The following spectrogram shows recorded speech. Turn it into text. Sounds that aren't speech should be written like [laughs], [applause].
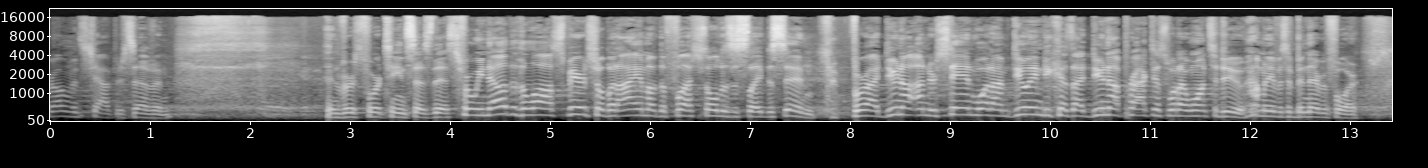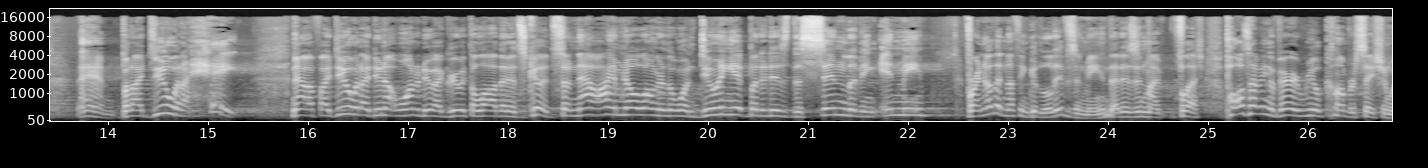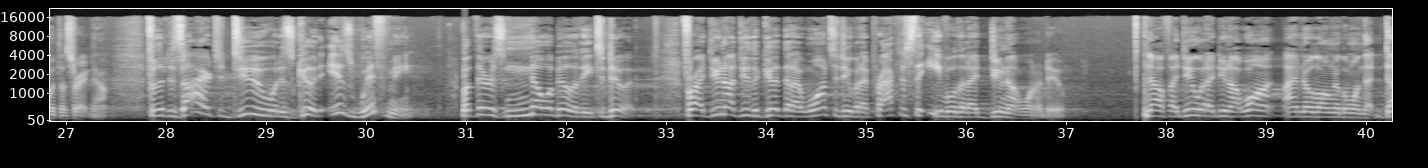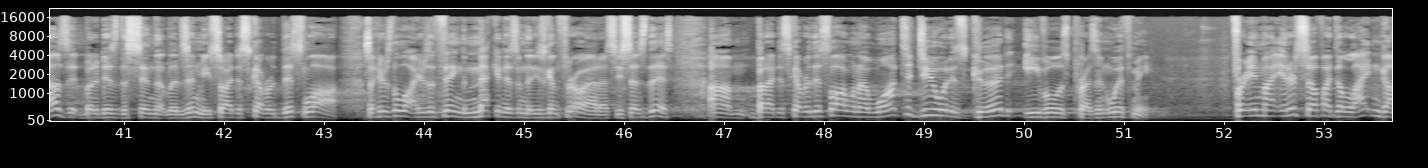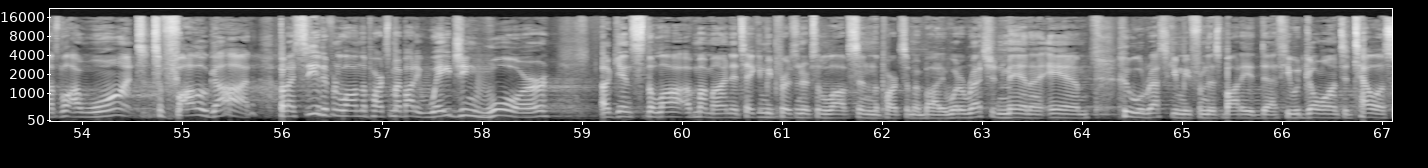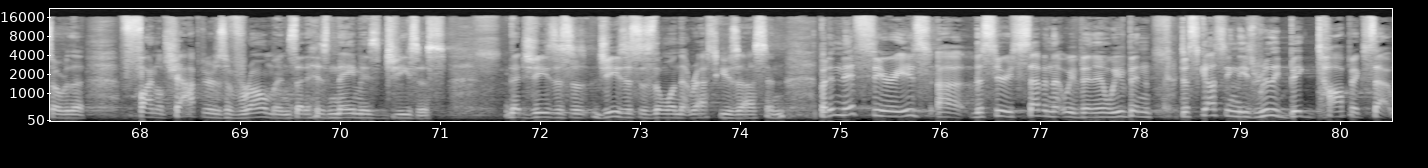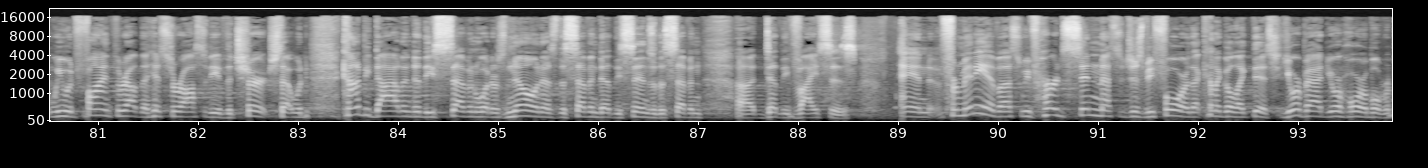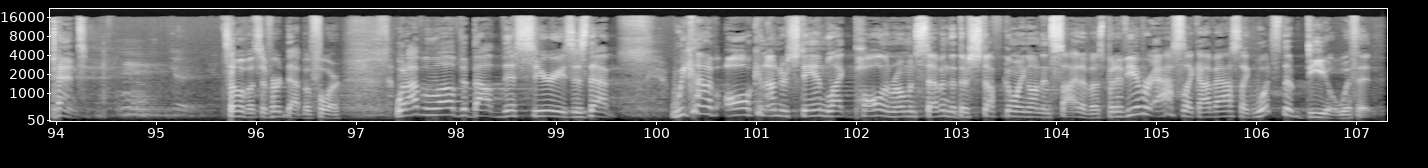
Romans chapter 7. In verse 14 says this For we know that the law is spiritual, but I am of the flesh, sold as a slave to sin. For I do not understand what I'm doing because I do not practice what I want to do. How many of us have been there before? Man, but I do what I hate. Now, if I do what I do not want to do, I agree with the law that it's good. So now I am no longer the one doing it, but it is the sin living in me. For I know that nothing good lives in me, that is in my flesh. Paul's having a very real conversation with us right now. For the desire to do what is good is with me but there is no ability to do it. For I do not do the good that I want to do, but I practice the evil that I do not want to do. Now, if I do what I do not want, I am no longer the one that does it, but it is the sin that lives in me. So I discovered this law. So here's the law. Here's the thing, the mechanism that he's going to throw at us. He says this um, But I discovered this law. When I want to do what is good, evil is present with me. For in my inner self, I delight in God's law. I want to follow God, but I see a different law in the parts of my body, waging war against the law of my mind and taking me prisoner to the law of sin in the parts of my body. What a wretched man I am. Who will rescue me from this body of death? He would go on to tell us over the final chapters of Romans that his name is Jesus that Jesus is, Jesus is the one that rescues us. And, but in this series, uh, the series seven that we've been in, we've been discussing these really big topics that we would find throughout the historicity of the church that would kind of be dialed into these seven, what is known as the seven deadly sins or the seven uh, deadly vices. And for many of us, we've heard sin messages before that kind of go like this You're bad, you're horrible, repent. Some of us have heard that before. What I've loved about this series is that we kind of all can understand, like Paul in Romans 7, that there's stuff going on inside of us. But have you ever asked, like I've asked, like, what's the deal with it?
